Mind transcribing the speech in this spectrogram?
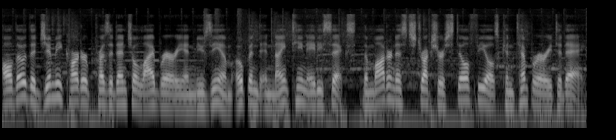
Although the Jimmy Carter Presidential Library and Museum opened in 1986, the modernist structure still feels contemporary today.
